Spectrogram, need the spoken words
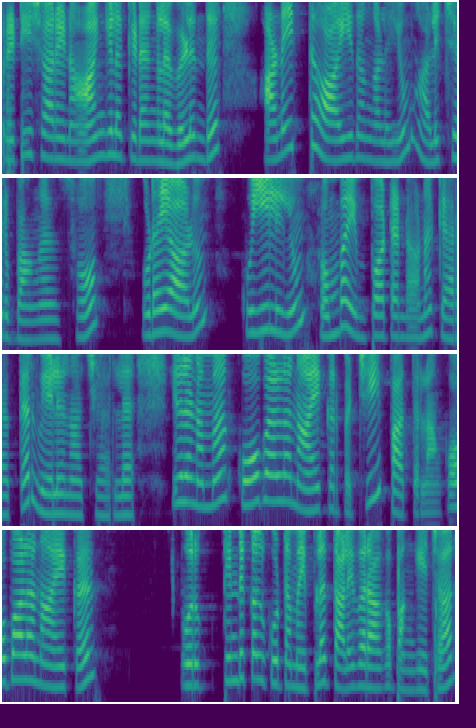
பிரிட்டிஷாரின் ஆங்கில கிடங்களை விழுந்து அனைத்து ஆயுதங்களையும் அழிச்சிருப்பாங்க. ஸோ உடையாளும் குயிலியும் ரொம்ப இம்பார்ட்டண்ட்டான கேரக்டர் வேலுநாச்சியாரில். இதில் நம்ம கோபால நாயக்கர் பற்றி பார்த்துடலாம் கோபால நாயக்கர் ஒரு திண்டுக்கல் கூட்டமைப்பில் தலைவராக பங்கேற்றார்.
